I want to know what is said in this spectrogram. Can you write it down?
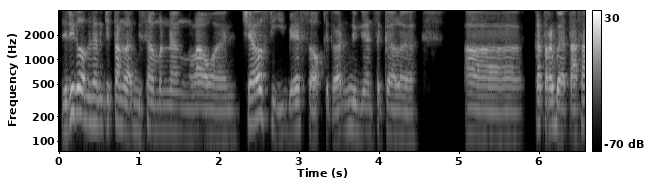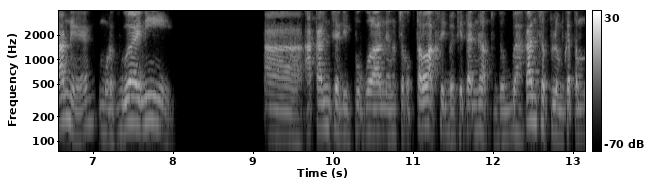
Jadi kalau misalnya kita nggak bisa menang lawan Chelsea besok gitu kan dengan segala uh, keterbatasannya, menurut gue ini uh, akan jadi pukulan yang cukup telak sih bagi Ten Hag gitu. Bahkan sebelum ketemu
